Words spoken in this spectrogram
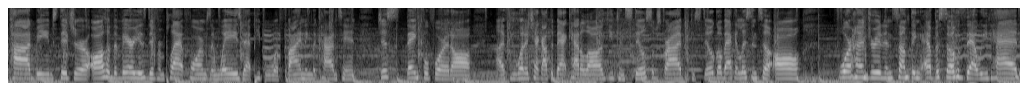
Podbean, Stitcher, all of the various different platforms and ways that people were finding the content. Just thankful for it all. Uh, if you want to check out the back catalog, you can still subscribe. You can still go back and listen to all 400 and something episodes that we've had.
